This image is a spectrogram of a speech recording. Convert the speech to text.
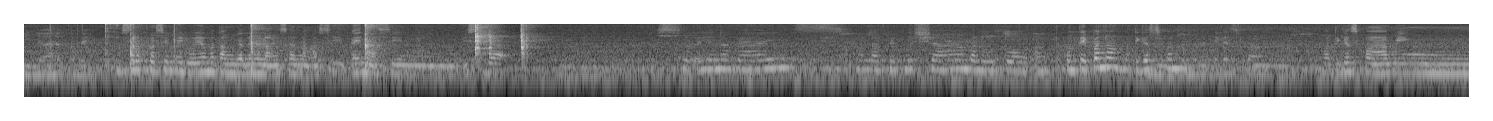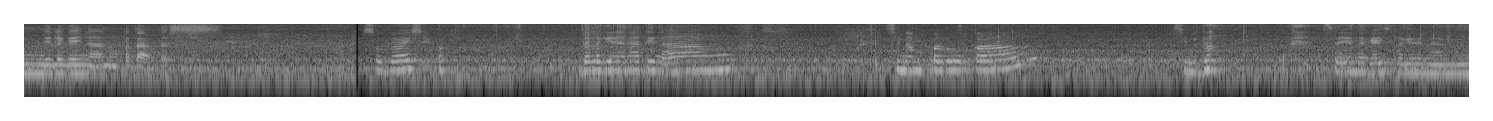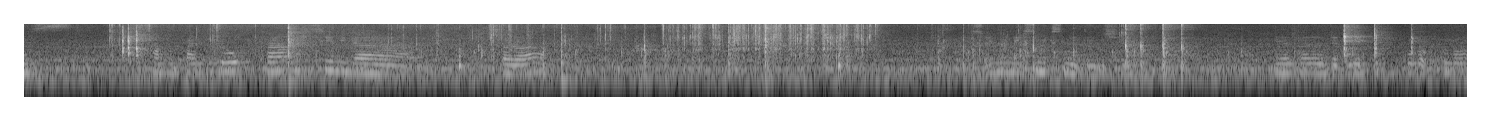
Medyo ano pa ba? Masarap kasi may luya, matanggal ang langsa ng asin, ay nasin ng isda. So, ayan na guys. Malapit na siya. Malutong. Ah, kunti pa na. Matigas pa na. Matigas pa. Matigas pa ang aming nilagay na ano, patatas. So guys, ipag dalagyan na natin ang sinampaluka sinigang. So ayan na guys, lagyan na namin yung sampaluka sinigang. Sarap. So ayan na mix-mix natin siya. Ayan pa natin ulit kulo-kulo.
